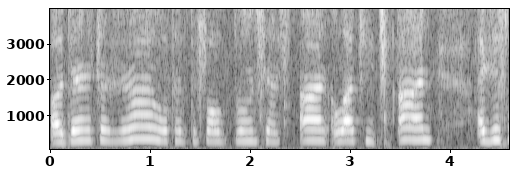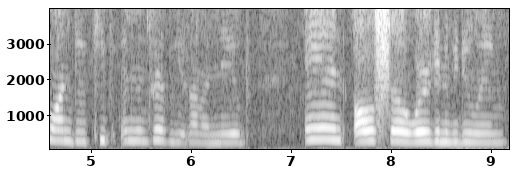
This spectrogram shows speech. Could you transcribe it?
Uh, structure on. We'll take default bonus chest on. Allow cheats on. I just wanted to keep inventory because I'm a noob. And also, we're going to be doing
